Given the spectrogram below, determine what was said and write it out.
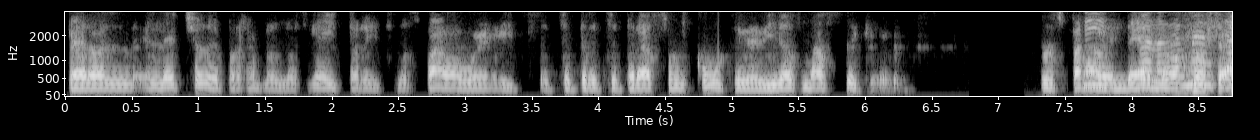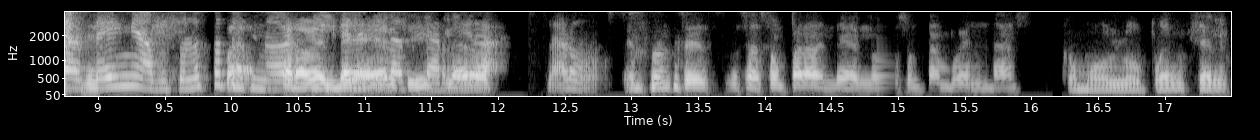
Pero el, el, hecho de, por ejemplo, los Gatorades, los Powerades, etcétera, etcétera, son como que bebidas más de que pues para vender, para ¿no? mercadotecnia, pues son los patrocinadores para, vender, de las carreras, claro. Entonces, o sea, son para vender, no son tan buenas como lo pueden ser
